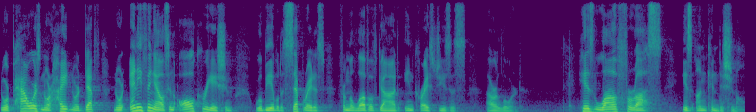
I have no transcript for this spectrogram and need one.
nor powers, nor height, nor depth, nor anything else in all creation will be able to separate us from the love of God in Christ Jesus our Lord. His love for us is unconditional.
